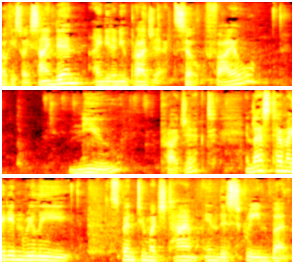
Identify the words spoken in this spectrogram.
Okay, so I signed in. I need a new project. So, File, New Project. And last time I didn't really spend too much time in this screen, but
